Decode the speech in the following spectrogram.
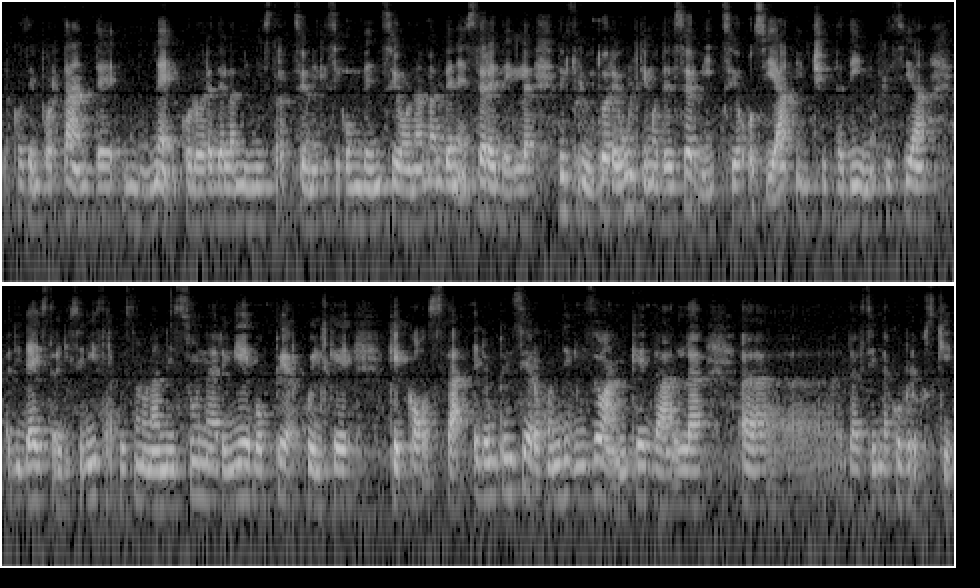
la cosa importante non è il colore dell'amministrazione che si convenziona, ma il benessere del, del fruitore ultimo del servizio, ossia il cittadino, che sia di destra e di sinistra, questo non ha nessun rilievo per quel che, che costa ed è un pensiero condiviso anche dal, uh, dal sindaco Bruschi.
